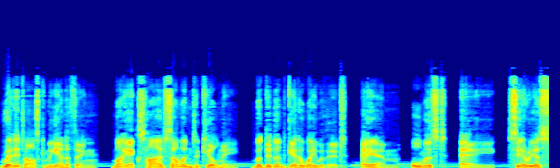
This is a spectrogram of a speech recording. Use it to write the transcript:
Reddit Ask Me Anything. My ex hired someone to kill me, but didn't get away with it. AM. Almost. A. Serious.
